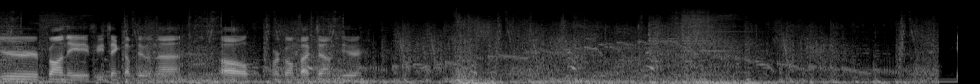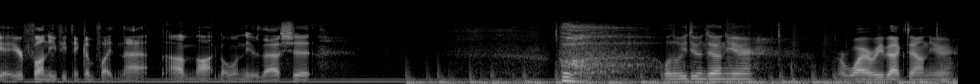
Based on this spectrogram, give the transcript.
You're funny if you think I'm doing that. Oh, we're going back down here. Yeah, you're funny if you think I'm fighting that. I'm not going near that shit. what are we doing down here? Or why are we back down here?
